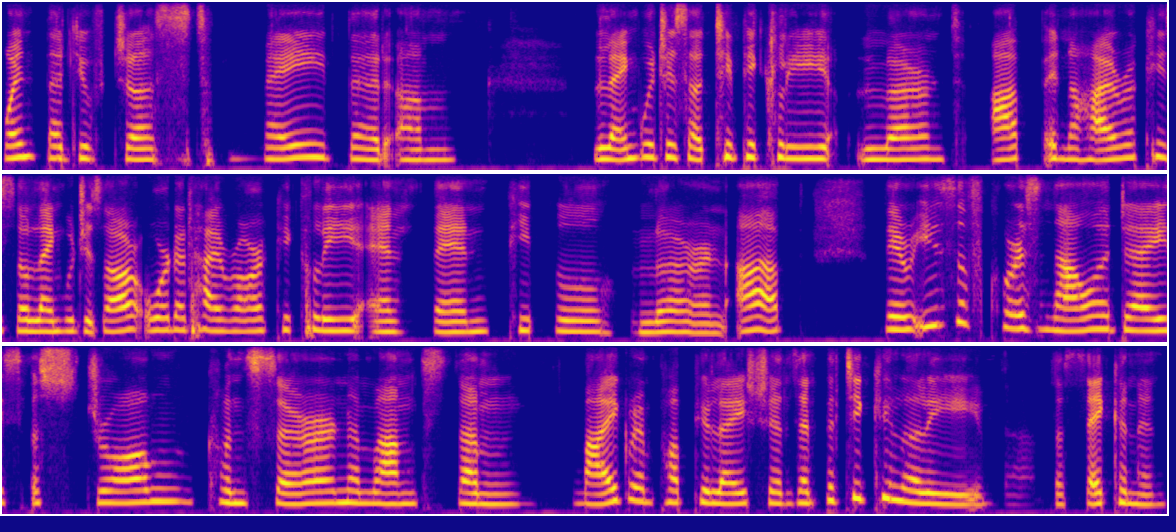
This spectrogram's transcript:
point that you've just made, that um, languages are typically learned up in a hierarchy. So languages are ordered hierarchically, and then people learn up. there is, of course, nowadays a strong concern amongst um, migrant populations and particularly the second and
